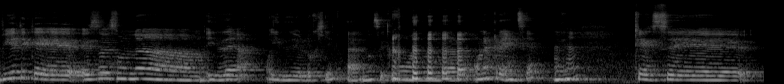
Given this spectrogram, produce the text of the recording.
Fíjate que eso es una idea o ideología, ah, no sé cómo nombrarlo, una creencia Ujú. que se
